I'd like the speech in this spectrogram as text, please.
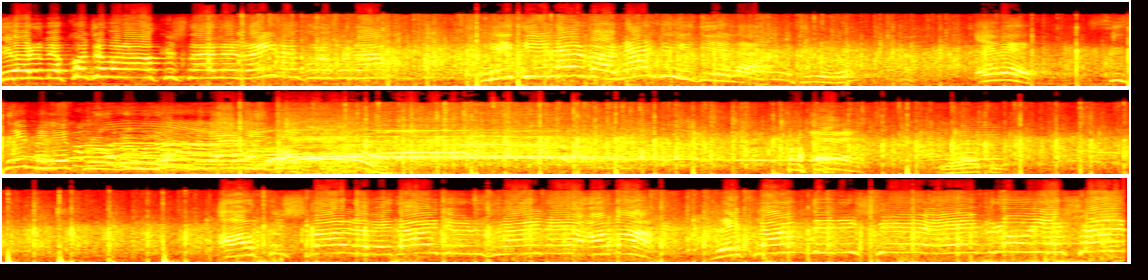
diyorum ya kocaman alkışlarla Rayna grubuna hediyeler var. Nerede hediyeler? Evet. Size Melek programının birer hediyesi. Evet. Alkışlarla veda ediyoruz Rayna'ya ama reklam dönüşü Ebru Yaşar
